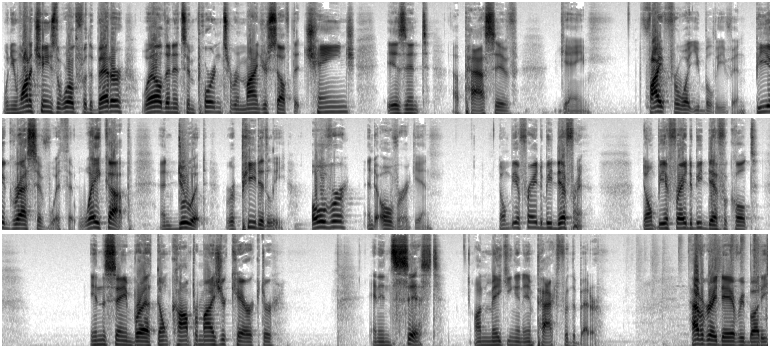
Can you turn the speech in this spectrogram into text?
When you want to change the world for the better, well, then it's important to remind yourself that change isn't a passive game. Fight for what you believe in. Be aggressive with it. Wake up and do it repeatedly, over and over again. Don't be afraid to be different. Don't be afraid to be difficult. In the same breath, don't compromise your character and insist on making an impact for the better. Have a great day, everybody.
